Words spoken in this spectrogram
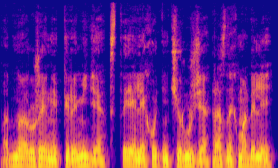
В одной оружейной пирамиде стояли охотничьи ружья разных моделей.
